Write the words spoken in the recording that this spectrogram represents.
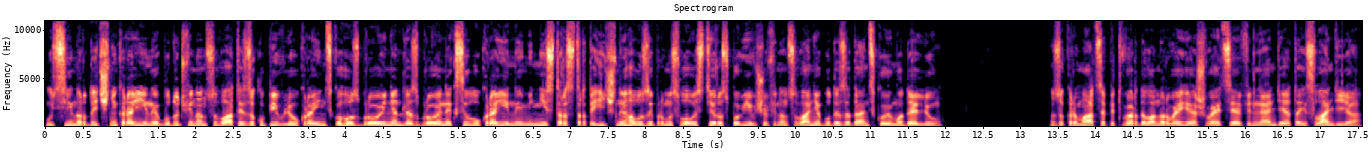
Усі нордичні країни будуть фінансувати закупівлю українського озброєння для Збройних сил України. Міністр стратегічної галузи промисловості розповів, що фінансування буде за данською моделлю. Зокрема, це підтвердила Норвегія, Швеція, Фінляндія та Ісландія.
